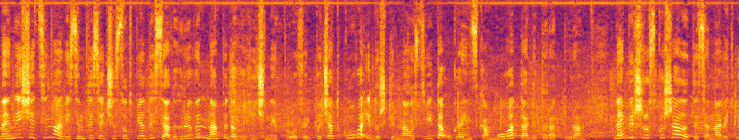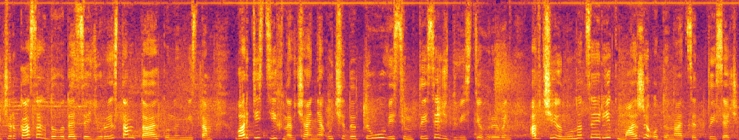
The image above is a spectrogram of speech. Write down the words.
Найнижча ціна – 8650 гривень на педагогічний профіль, початкова і дошкільна освіта, українська мова та література. Найбільш розкошелитися навіть у Черкасах доведеться юристам та економістам. Вартість їх навчання у ЧДТУ – 8200 гривень, а в ЧНУ на цей рік майже 11 тисяч.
